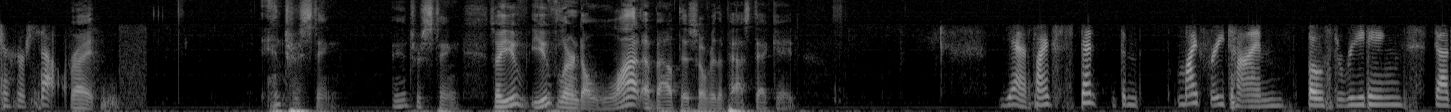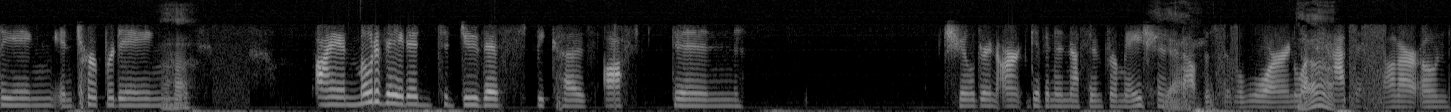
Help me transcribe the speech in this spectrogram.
to herself. Right. Interesting. Interesting. So you've you've learned a lot about this over the past decade. Yes, I've spent the, my free time both reading, studying, interpreting. Uh-huh. I am motivated to do this because often children aren't given enough information Yeah. about the Civil War and what Yeah. happened on our own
